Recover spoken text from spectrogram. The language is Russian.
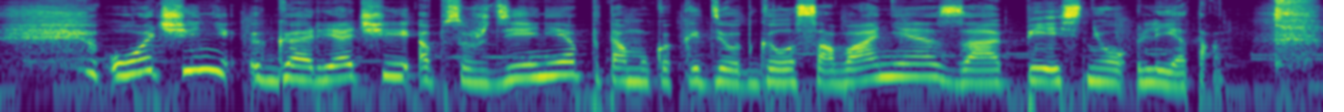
очень горячие обсуждения, потому как идет голосование за песню «Лето».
